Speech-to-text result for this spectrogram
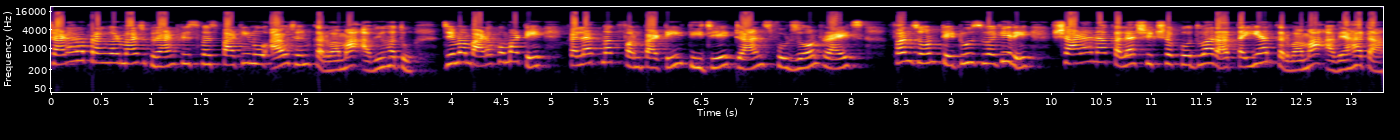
શાળાના પ્રાંગણમાં જ ગ્રાન્ડ ક્રિસમસ પાર્ટીનું આયોજન કરવામાં આવ્યું હતું, જેમાં બાળકો માટે કલાત્મક fun party, DJ, dance, food zone, rides fun zone tattoos વગેરે શાળાના કલા શિક્ષકો દ્વારા તૈયાર કરવામાં આવ્યા હતા.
